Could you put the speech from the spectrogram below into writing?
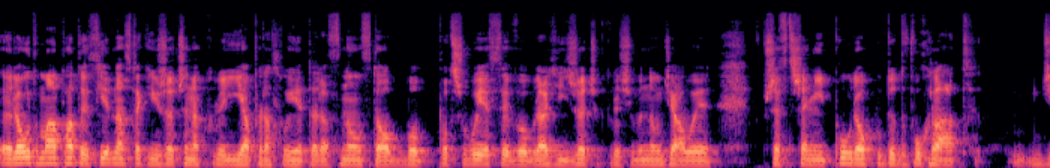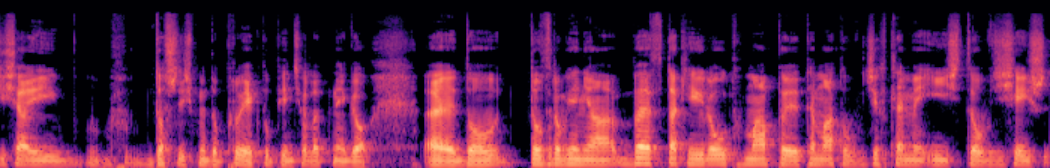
roadmapa to jest jedna z takich rzeczy, na której ja pracuję teraz non-stop, bo potrzebuję sobie wyobrazić rzeczy, które się będą działy w przestrzeni pół roku do dwóch lat dzisiaj doszliśmy do projektu pięcioletniego, e, do, do zrobienia bez takiej roadmapy tematów, gdzie chcemy iść, to w, dzisiejszy,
